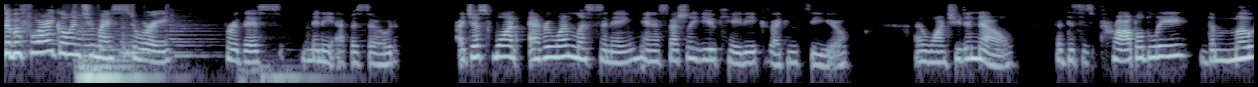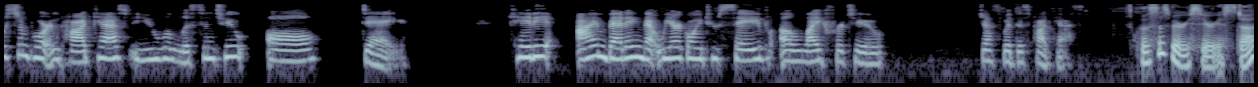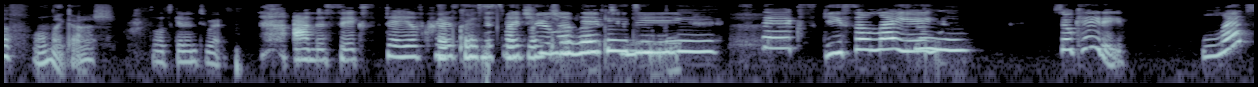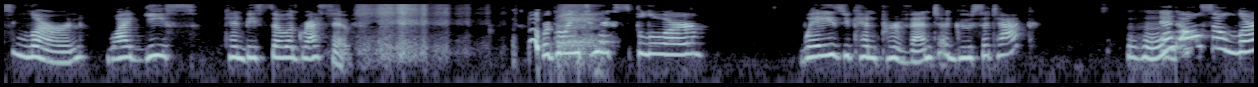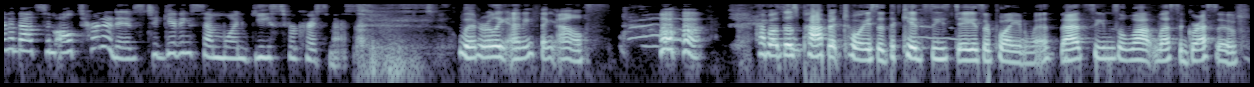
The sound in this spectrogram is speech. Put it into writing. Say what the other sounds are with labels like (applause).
So before I go into my story for this mini episode, I just want everyone listening, and especially you, Katie, because I can see you, I want you to know that this is probably the most important podcast you will listen to all day. Katie, I'm betting that we are going to save a life or two just with this podcast. This is very serious stuff. Oh my gosh. So let's get into it. On the sixth day of Christmas, Christmas, my true love gave to me six geese a laying. So, Katie, let's learn why geese can be so aggressive. (laughs) We're going to explore ways you can prevent a goose attack Mhm. and also learn about some alternatives to giving someone geese for Christmas. (laughs) Literally anything else. (laughs) How about those Pop It toys that the kids these days are playing with? That seems a lot less aggressive.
